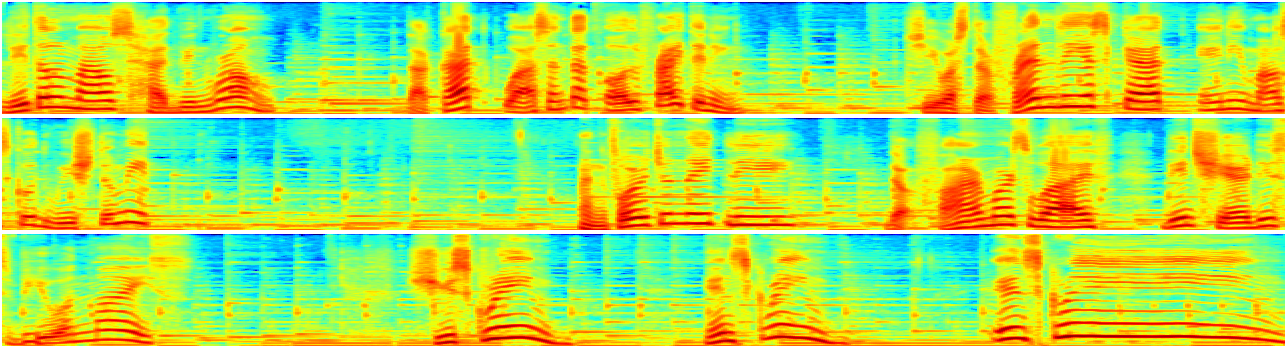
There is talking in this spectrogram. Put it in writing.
Little Mouse had been wrong the cat wasn't at all frightening. She was the friendliest cat any mouse could wish to meet. Unfortunately, the farmer's wife didn't share this view on mice. She screamed and screamed and screamed.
